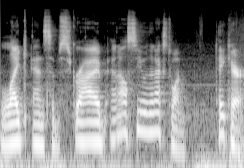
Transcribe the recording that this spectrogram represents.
like and subscribe, and I'll see you in the next one. Take care.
